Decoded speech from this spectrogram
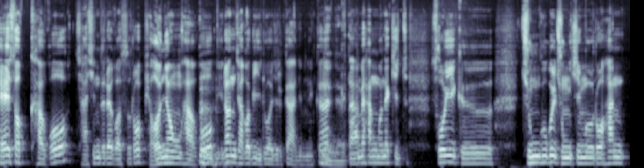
해석하고 자신들의 것으로 변형하고 음. 이런 작업이 이루어질 거 아닙니까? 네네. 그다음에 학문의 기초 소위 그 중국을 중심으로 한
